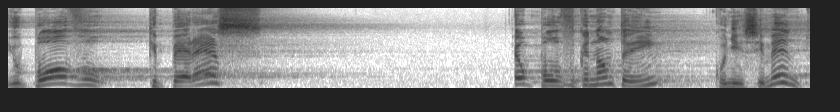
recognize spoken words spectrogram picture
E o povo que perece é o povo que não tem conhecimento.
